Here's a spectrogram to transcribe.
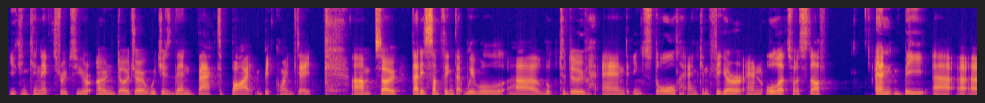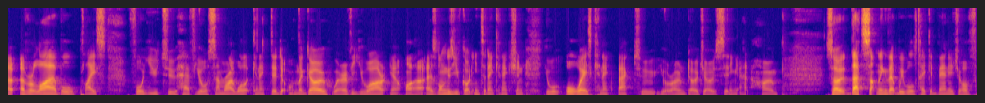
you can connect through to your own dojo, which is then backed by Bitcoin D. Um, so that is something that we will uh, look to do and install and configure and all that sort of stuff and be a, a, reliable place for you to have your Samourai wallet connected on the go wherever you are. You know, uh, as long as you've got internet connection, you will always connect back to your own dojo sitting at home. So that's something that we will take advantage of.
